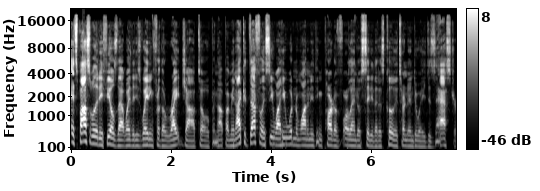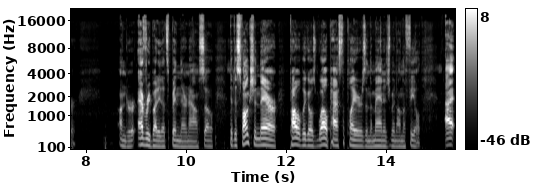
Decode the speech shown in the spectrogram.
it's possible that he feels that way that he's waiting for the right job to open up. I mean, I could definitely see why he wouldn't want anything part of Orlando City that has clearly turned into a disaster under everybody that's been there now. So the dysfunction there probably goes well past the players and the management on the field. I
